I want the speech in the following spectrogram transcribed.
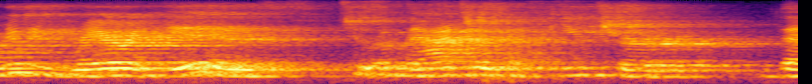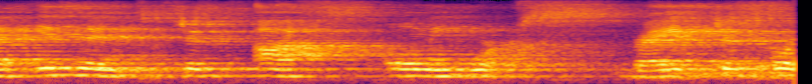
really rare it is to imagine a future that isn't just us, only worse, right? Just, or,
